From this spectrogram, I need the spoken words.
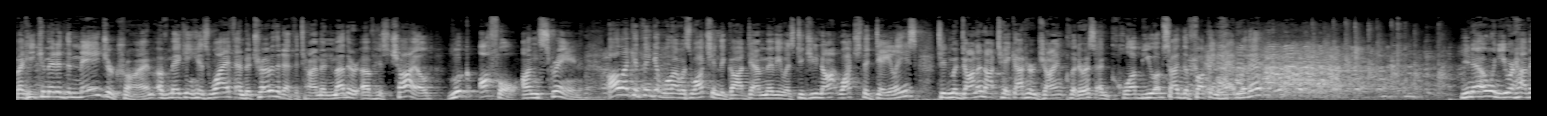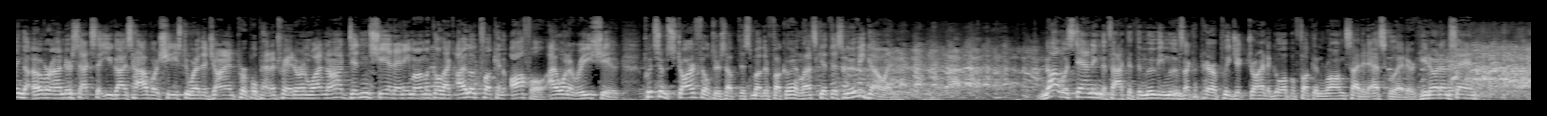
But he committed the major crime of making his wife and betrothed at the time and mother of his child look awful on screen. All I could think of while I was watching the goddamn movie was did you not watch the dailies? Did Madonna not take out her giant clitoris and club you upside the fucking head with it? You know, when you were having the over under sex that you guys have where she used to wear the giant purple penetrator and whatnot, didn't she at any moment go like, I look fucking awful. I want to reshoot. Put some star filters up this motherfucker and let's get this movie going. Notwithstanding the fact that the movie moves like a paraplegic trying to go up a fucking wrong sided escalator. You know what I'm saying?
